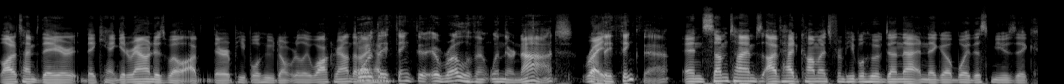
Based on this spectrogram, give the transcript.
A lot of times they're they can't get around as well. I, there are people who don't really walk around that I Or have they think they're irrelevant when they're not. Right. They think that. and sometimes I've had comments from people who have done that, and they go, "Boy, this music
